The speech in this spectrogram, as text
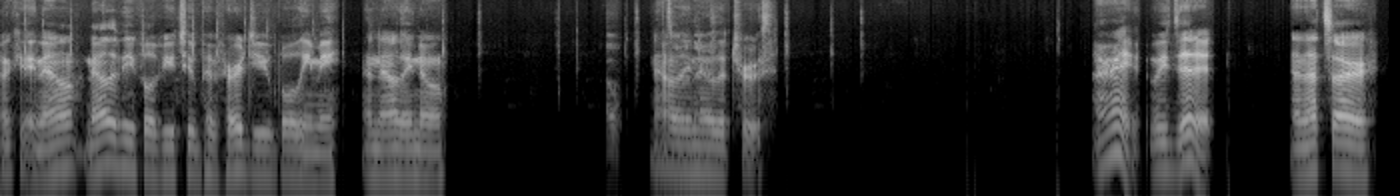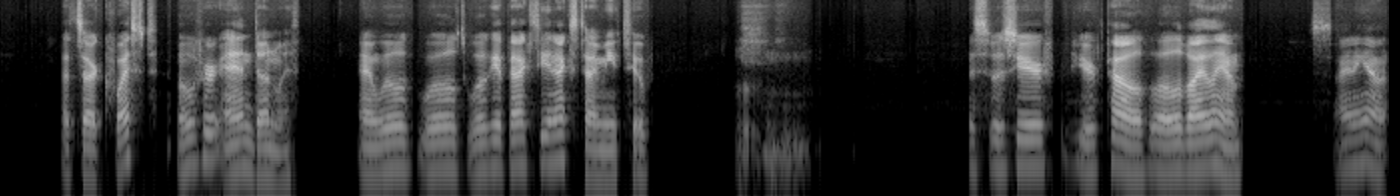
Okay, now now the people of YouTube have heard you bully me, and now they know. Oh, Now they know the truth. All right, we did it, and that's our that's our quest over and done with. And we'll we'll we'll get back to you next time, YouTube. Mm. This was your your pal Lullaby Lamb signing out,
